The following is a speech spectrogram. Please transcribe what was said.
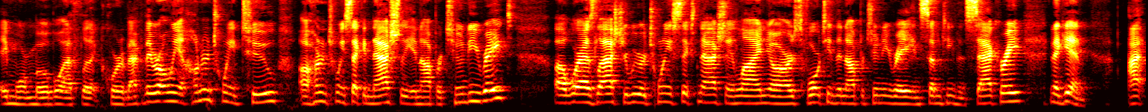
a more mobile, athletic quarterback. They were only 122, 122nd nationally in opportunity rate. Uh, whereas last year we were 26th nationally in line yards, 14th in opportunity rate, and 17th in sack rate. And again, I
